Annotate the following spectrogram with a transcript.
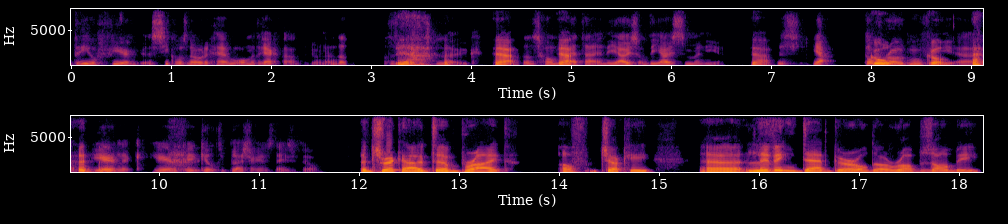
drie of vier sequels nodig hebben om het recht aan te doen. En dat, dat, is, dat is leuk. Ja, Dat is gewoon meta en de juist, op de juiste manier. Ja. Dus ja, top Cool, road movie. cool. eh, heerlijk, heerlijke guilty pleasure is deze film. een track uit eh, Bride of Chucky. Eh, Living Dead Girl door Rob Zombie.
